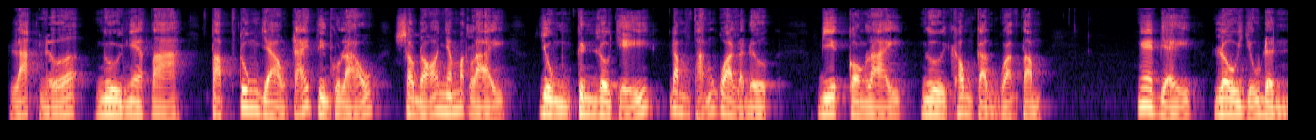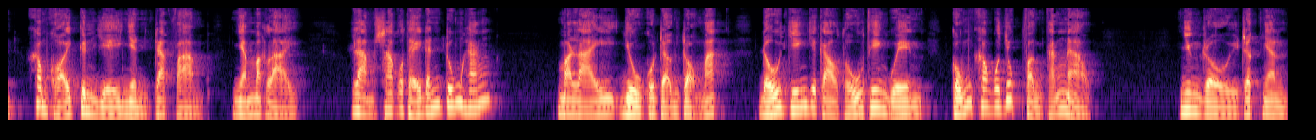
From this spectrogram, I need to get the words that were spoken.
Lát nữa, ngươi nghe ta, tập trung vào trái tim của lão, sau đó nhắm mắt lại, dùng kinh lô chỉ đâm thẳng qua là được. Việc còn lại, ngươi không cần quan tâm. Nghe vậy, lô vũ đình không khỏi kinh dị nhìn Trác Phàm nhắm mắt lại. Làm sao có thể đánh trúng hắn? Mà lại dù có trợn tròn mắt, đối chiến với cao thủ thiên quyền cũng không có chút phần thắng nào. Nhưng rồi rất nhanh,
